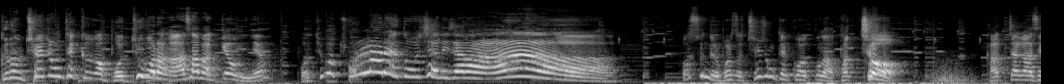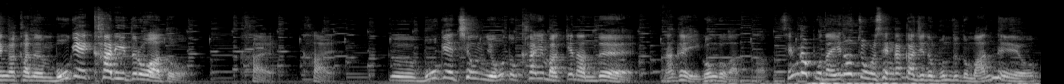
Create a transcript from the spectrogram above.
그럼 최종 테크가 버튜버랑 아사밖에 없냐? 버튜버 졸라래 도션이잖아 허스님들은 벌써 최종 테크 왔구나 닥쳐 각자가 생각하는 목에 칼이 들어와도 칼, 칼. 그 목에 채운 요것도 칼이 맞긴 한데 난 그냥 이건 것 같아. 생각보다 이런 쪽을 생각하시는 분들도 많네요.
